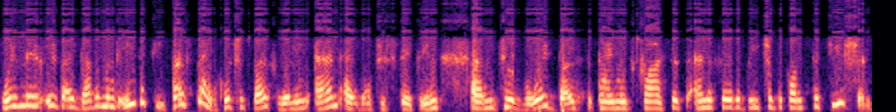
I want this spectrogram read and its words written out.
when there is a government entity, Postbank, which is both willing and able to step in um, to avoid both the payments crisis and a further breach of the Constitution?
